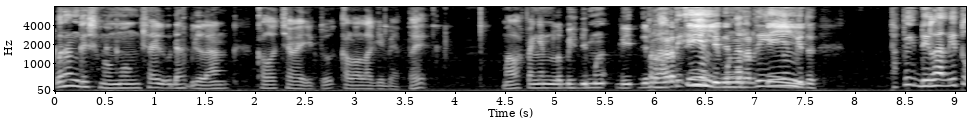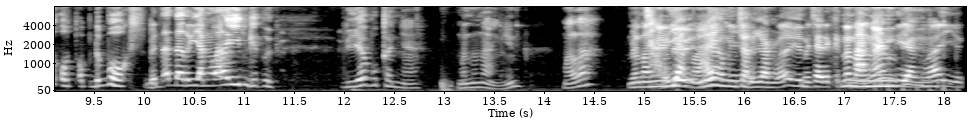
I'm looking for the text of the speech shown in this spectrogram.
orang guys ngomong saya udah bilang kalau cewek itu kalau lagi bete malah pengen lebih dime- diperhatiin, Dimengerti, dimengertiin dimengerti. gitu. Tapi Dilan itu out of the box, beda dari yang lain gitu. Dia bukannya menenangin, malah menenangin Mencari yang diri- iya, lain. mencari yang lain. Mencari ketenangan di yang lain.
